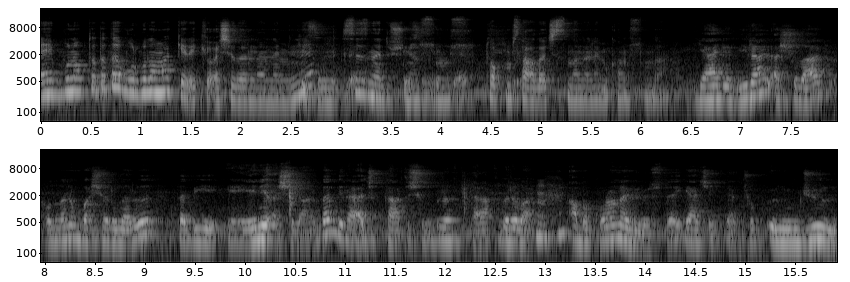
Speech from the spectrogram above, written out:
evet. E, bu noktada da vurgulamak gerekiyor aşıların önemini. Kesinlikle, Siz ne düşünüyorsunuz kesinlikle. toplum sağlığı açısından önemi konusunda? Yani viral aşılar, onların başarıları tabii yeni aşılarda birazcık tartışılır tarafları var. Ama koronavirüste gerçekten çok ölümcül,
